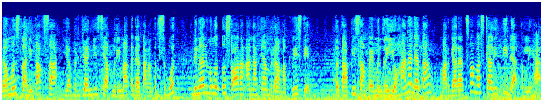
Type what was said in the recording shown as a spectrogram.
namun setelah dipaksa, ia berjanji siap menerima kedatangan tersebut dengan mengutus seorang anak yang bernama Christine. Tetapi sampai Menteri Yohana datang, Margaret sama sekali tidak terlihat.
